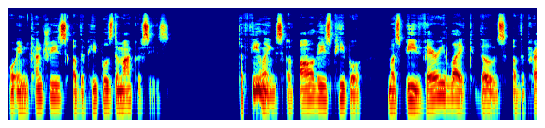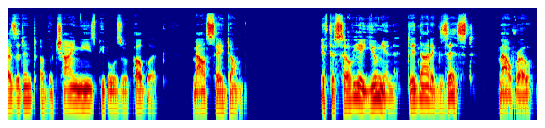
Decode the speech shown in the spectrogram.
or in countries of the people's democracies. The feelings of all these people must be very like those of the President of the Chinese People's Republic, Mao Zedong. If the Soviet Union did not exist, Mao wrote,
